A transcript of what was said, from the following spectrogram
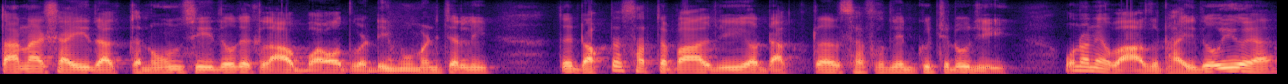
ਤਾਨਾਸ਼ਾਹੀ ਦਾ ਕਾਨੂੰਨ ਸੀ ਤੇ ਉਹਦੇ ਖਿਲਾਫ ਬਹੁਤ ਵੱਡੀ ਮੂਵਮੈਂਟ ਚੱਲੀ। ਤੇ ਡਾਕਟਰ ਸਤਪਾਲ ਜੀ ਔਰ ਡਾਕਟਰ ਸਫੂਦੀਨ ਕੁਚਲੂ ਜੀ, ਉਹਨਾਂ ਨੇ ਆਵਾਜ਼ ਉਠਾਈ ਤੇ ਉਹੀ ਹੋਇਆ।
